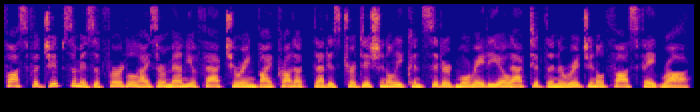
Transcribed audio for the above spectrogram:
Phosphogypsum is a fertilizer manufacturing byproduct that is traditionally considered more radioactive than original phosphate rock.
